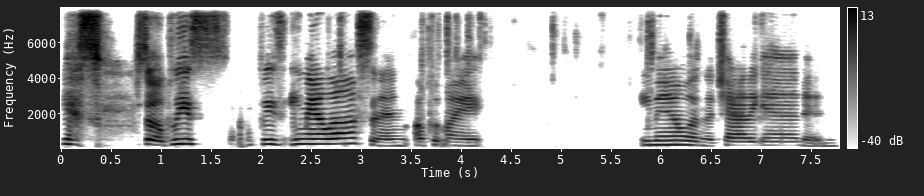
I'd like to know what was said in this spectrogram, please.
Yes, so please, please email us and I'll put my email in the chat again and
